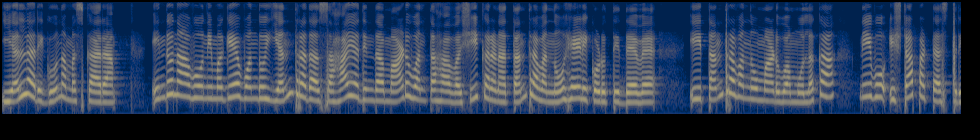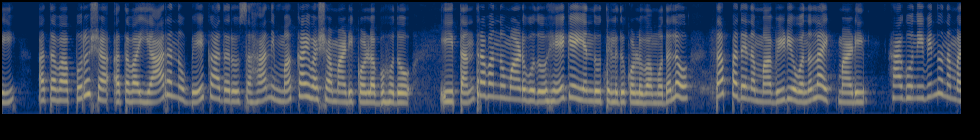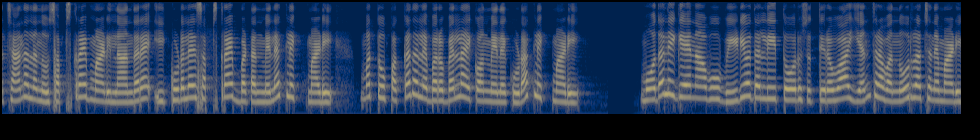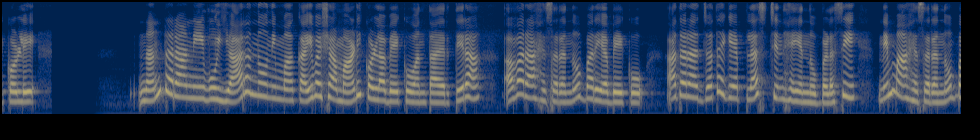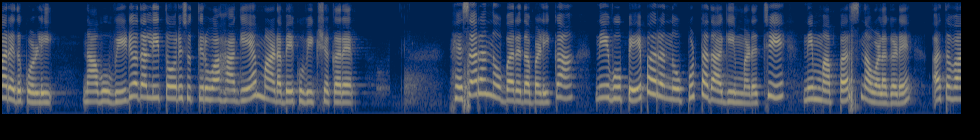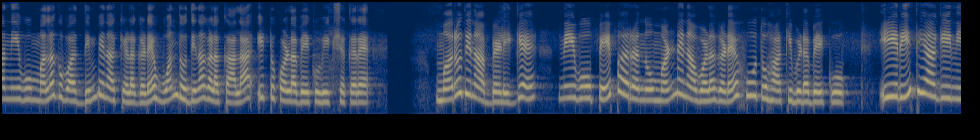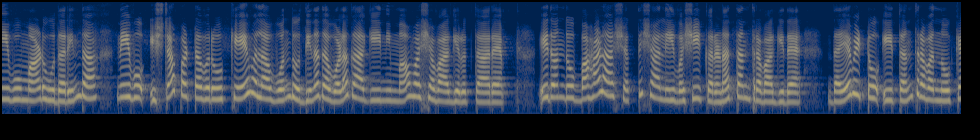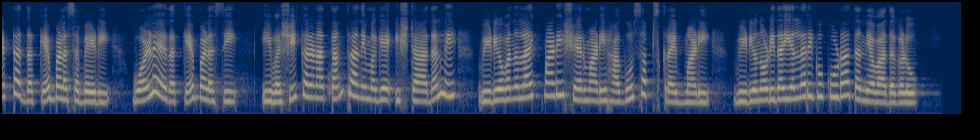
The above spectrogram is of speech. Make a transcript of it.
ಎಲ್ಲರಿಗೂ ನಮಸ್ಕಾರ. ಇಂದು ನಾವು ನಿಮಗೆ ಒಂದು ಯಂತ್ರದ ಸಹಾಯದಿಂದ ಮಾಡುವಂತಹ ವಶೀಕರಣ ತಂತ್ರವನ್ನು ಹೇಳಿಕೊಡುತ್ತಿದ್ದೇವೆ. ಈ ತಂತ್ರವನ್ನು ಮಾಡುವ ಮೂಲಕ ನೀವು ಇಷ್ಟಪಟ್ಟ ಸ್ತ್ರೀ ಅಥವಾ ಪುರುಷ ಅಥವಾ ಯಾರನ್ನು ಬೇಕಾದರೂ ಸಹ ನಿಮ್ಮ ಕೈವಶ ಮಾಡಿಕೊಳ್ಳಬಹುದು. ಈ ತಂತ್ರವನ್ನು ಮಾಡುವುದು ಹೇಗೆ ಎಂದು ತಿಳಿದುಕೊಳ್ಳುವ ಮೊದಲು ತಪ್ಪದೆ ನಮ್ಮ ವಿಡಿಯೋವನ್ನು ಲೈಕ್ ಮಾಡಿ. ಹಾಗೂ ನೀವಿನ್ನೂ ನಮ್ಮ ಚಾನಲನ್ನು ಸಬ್ಸ್ಕ್ರೈಬ್ ಮಾಡಿಲ್ಲ ಅಂದರೆ ಈ ಕೂಡಲೇ ಸಬ್ಸ್ಕ್ರೈಬ್ ಬಟನ್ ಮೇಲೆ ಕ್ಲಿಕ್ ಮಾಡಿ ಮತ್ತು ಪಕ್ಕದಲ್ಲೇ ಬರೋ ಬೆಲ್ ಐಕಾನ್ ಮೇಲೆ ಕೂಡ ಕ್ಲಿಕ್ ಮಾಡಿ. ಮೊದಲಿಗೆ ನಾವು ವಿಡಿಯೋದಲ್ಲಿ ತೋರಿಸುತ್ತಿರುವ ಯಂತ್ರವನ್ನು ರಚನೆ ಮಾಡಿಕೊಳ್ಳಿ. ನಂತರ ನೀವು ಯಾರನ್ನು ನಿಮ್ಮ ಕೈವಶ ಮಾಡಿಕೊಳ್ಳಬೇಕು ಅಂತ ಇರ್ತೀರಾ ಅವರ ಹೆಸರನ್ನು ಬರೆಯಬೇಕು. ಅದರ ಜೊತೆಗೆ ಪ್ಲಸ್ ಚಿಹ್ನೆಯನ್ನು ಬಳಸಿ ನಿಮ್ಮ ಹೆಸರನ್ನು ಬರೆದುಕೊಳ್ಳಿ. ನಾವು ವಿಡಿಯೋದಲ್ಲಿ ತೋರಿಸುತ್ತಿರುವ ಹಾಗೆಯೇ ಮಾಡಬೇಕು ವೀಕ್ಷಕರೇ. ಹೆಸರನ್ನು ಬರೆದ ಬಳಿಕ ನೀವು ಪೇಪರನ್ನು ಪುಟ್ಟದಾಗಿ ಮಡಚಿ ನಿಮ್ಮ ಪರ್ಸ್ನ ಒಳಗಡೆ ಅಥವಾ ನೀವು ಮಲಗುವ ದಿಂಬಿನ ಕೆಳಗಡೆ ಒಂದು ದಿನಗಳ ಕಾಲ ಇಟ್ಟುಕೊಳ್ಳಬೇಕು ವೀಕ್ಷಕರೇ. ಮರುದಿನ ಬೆಳಿಗ್ಗೆ ನೀವು ಪೇಪರನ್ನು ಮಣ್ಣಿನ ಒಳಗಡೆ ಹೂತು ಹಾಕಿಬಿಡಬೇಕು ಈ ರೀತಿಯಾಗಿ ನೀವು ಮಾಡುವುದರಿಂದ ನೀವು ಇಷ್ಟಪಟ್ಟವರು ಕೇವಲ ಒಂದು ದಿನದ ಒಳಗಾಗಿ ನಿಮ್ಮ ವಶವಾಗಿರುತ್ತಾರೆ. ಇದೊಂದು ಬಹಳ ಶಕ್ತಿಶಾಲಿ ವಶೀಕರಣ ತಂತ್ರವಾಗಿದೆ. ದಯವಿಟ್ಟು ಈ ತಂತ್ರವನ್ನು ಕೆಟ್ಟದ್ದಕ್ಕೆ ಬಳಸಬೇಡಿ, ಒಳ್ಳೆಯದಕ್ಕೆ ಬಳಸಿ. ಈ ವಶೀಕರಣ ತಂತ್ರ ನಿಮಗೆ ಇಷ್ಟ ಆದಲ್ಲಿ ವಿಡಿಯೋವನ್ನು ಲೈಕ್ ಮಾಡಿ, ಶೇರ್ ಮಾಡಿ ಹಾಗೂ ಸಬ್ಸ್ಕ್ರೈಬ್ ಮಾಡಿ. ವಿಡಿಯೋ ನೋಡಿದ ಎಲ್ಲರಿಗೂ ಕೂಡ ಧನ್ಯವಾದಗಳು.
